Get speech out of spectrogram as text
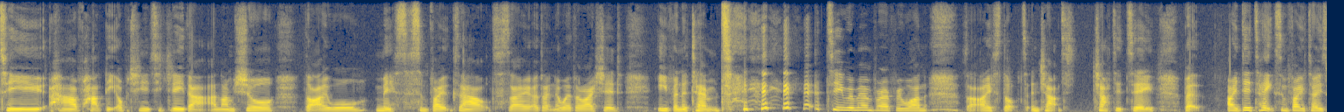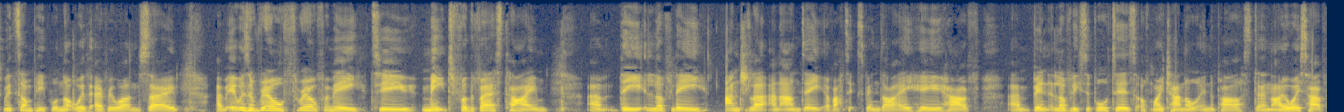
to have had the opportunity to do that. And I'm sure that I will miss some folks out. So I don't know whether I should even attempt to remember everyone that I stopped and chat chatted to. But I did take some photos with some people, not with everyone. So um, it was a real thrill for me to meet for the first time um, the lovely Angela and Andy of Attic Spin Dye who have um, been lovely supporters of my channel in the past. And I always have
